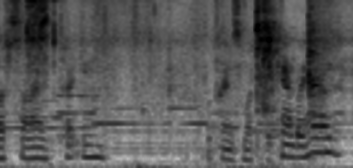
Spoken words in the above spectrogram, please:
Left side, tighten. We'll tighten as much as I can by hand.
